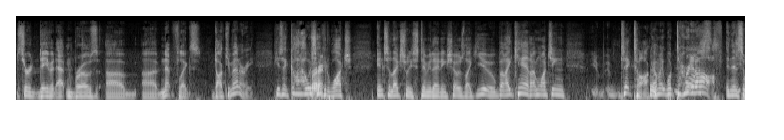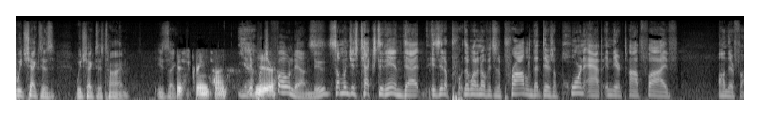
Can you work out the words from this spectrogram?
Sir David Attenborough's uh, uh, Netflix documentary. He's like, God, I wish I could watch intellectually stimulating shows like you, but I can't. I'm watching TikTok. I'm like, well, turn it off. And then so we checked his we checked his time. He's like, His screen time. yeah, yeah put your phone down, dude. Someone just texted in that is it a pro- they want to know if it's a problem that there's a porn app in their top five on their phone.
